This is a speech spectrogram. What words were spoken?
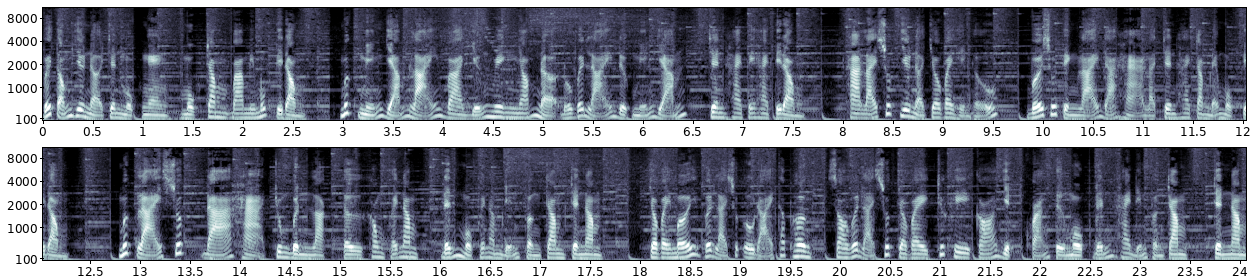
với tổng dư nợ trên 1.131 tỷ đồng. Mức miễn giảm lãi và giữ nguyên nhóm nợ đối với lãi được miễn giảm trên 2,2 tỷ đồng. Hạ lãi suất dư nợ cho vay hiện hữu với số tiền lãi đã hạ là trên 201 tỷ đồng. Mức lãi suất đã hạ trung bình là từ 0,5 đến 1,5 điểm phần trăm trên năm. Cho vay mới với lãi suất ưu đãi thấp hơn so với lãi suất cho vay trước khi có dịch khoảng từ 1 đến 2 điểm phần trăm trên năm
